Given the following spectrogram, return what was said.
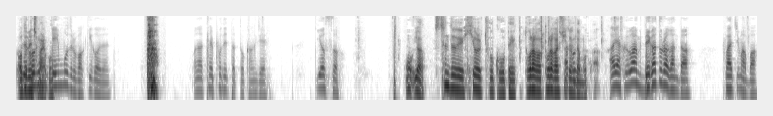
어드벤처 거기서 말고. 게임 모드로 바뀌거든. 어, 나 텔포됐다 또 강제. 뛰었어. 어, 야, stand here to go back 돌아가, 돌아갈 수 아, 있던데, 그- 뭐. 아, 아야 그거 하면 내가 돌아간다. 밟지 마봐.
